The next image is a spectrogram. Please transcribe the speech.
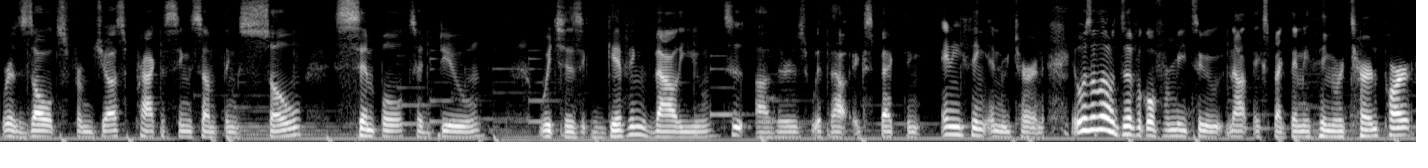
results from just practicing something so simple to do which is giving value to others without expecting anything in return. It was a little difficult for me to not expect anything in return part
